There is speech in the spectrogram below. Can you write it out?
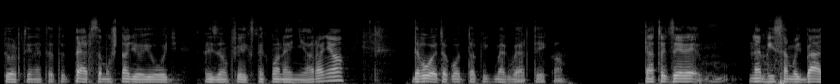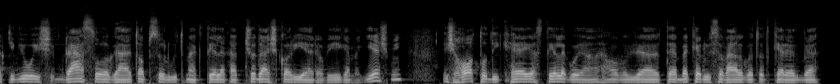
történetet. Persze most nagyon jó, hogy Elizon Felixnek van ennyi aranya, de voltak ott, akik megverték a... Tehát, azért nem hiszem, hogy bárki jó is rászolgált abszolút, meg tényleg hát csodás karrier a vége, meg ilyesmi, és a hatodik hely az tényleg olyan, amivel te bekerülsz a válogatott keretbe,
